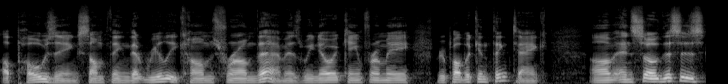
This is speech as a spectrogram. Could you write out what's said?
opposing something that really comes from them. As we know, it came from a Republican think tank. Um, and so this is,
